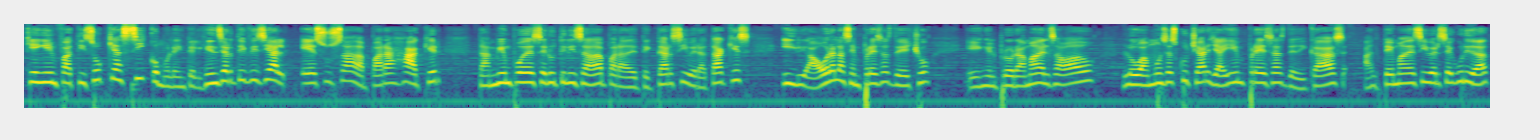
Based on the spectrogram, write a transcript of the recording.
quien enfatizó que así como la inteligencia artificial es usada para hacker, también puede ser utilizada para detectar ciberataques y ahora las empresas, de hecho, en el programa del sábado lo vamos a escuchar, ya hay empresas dedicadas al tema de ciberseguridad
